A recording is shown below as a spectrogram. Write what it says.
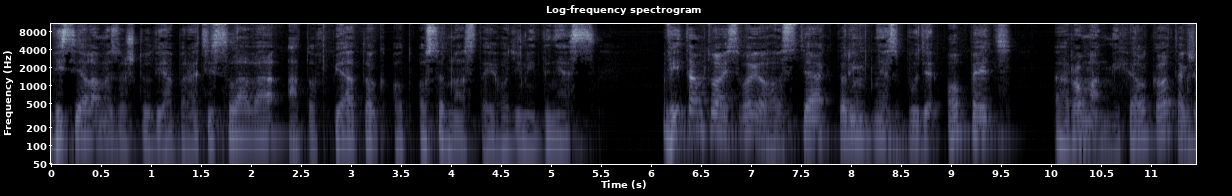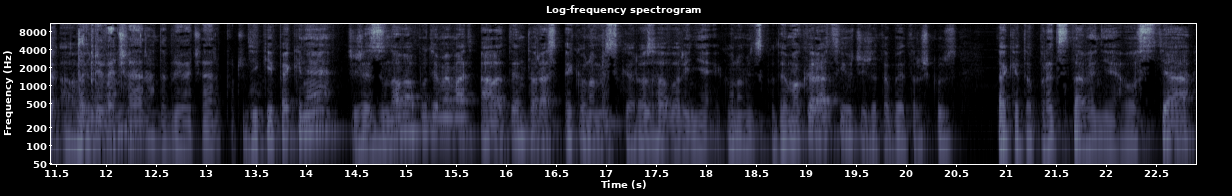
Vysielame zo štúdia Bratislava a to v piatok od 18. hodiny dnes. Vítam tu aj svojho hostia, ktorým dnes bude opäť Roman Michalko, takže ahoj. Dobrý Roman. večer, dobrý večer. Počujem. Díky pekne. Čiže znova budeme mať, ale tento raz ekonomické rozhovory, nie ekonomickú demokraciu, čiže to bude trošku takéto predstavenie hostia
